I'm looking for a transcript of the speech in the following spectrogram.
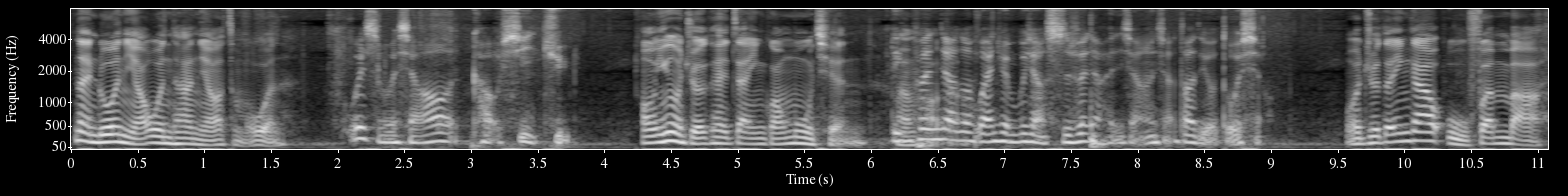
那如果你要问他，你要怎么问？为什么想要考戏剧？哦，因为我觉得可以在荧光幕前零分叫做，做完全不想，十分叫很想很想，到底有多想？我觉得应该要五分吧。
